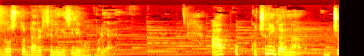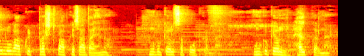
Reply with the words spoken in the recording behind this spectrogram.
दोस्तों डायरेक्ट सेलिंग इसीलिए बहुत बढ़िया है। आपको कुछ नहीं करना। जो लोग आपके ट्रस्ट पर आपके साथ आए ना उनको केवल सपोर्ट करना है, उनको केवल हेल्प करना है।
